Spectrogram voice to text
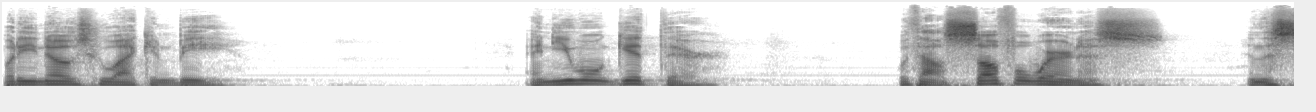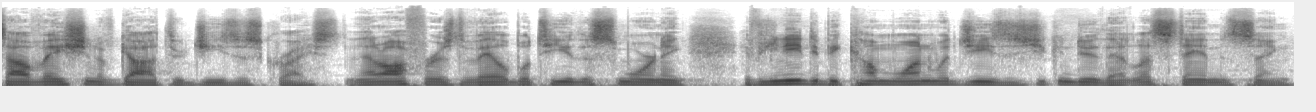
but He knows who I can be. And you won't get there without self awareness and the salvation of God through Jesus Christ. And that offer is available to you this morning. If you need to become one with Jesus, you can do that. Let's stand and sing.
